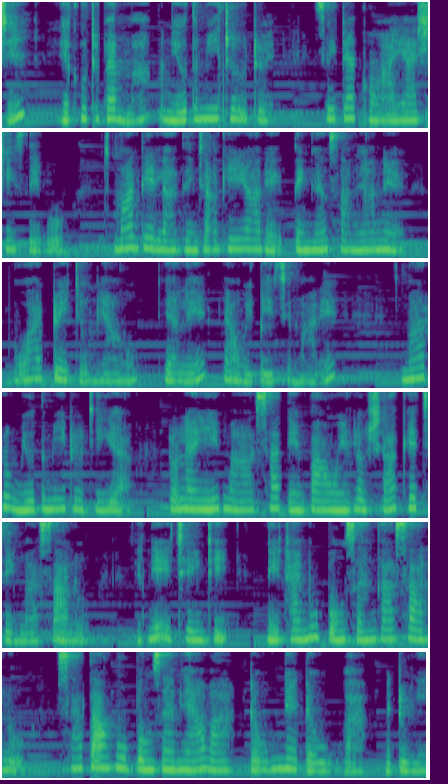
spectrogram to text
ရှင်။ယခုတစ်ပတ်မှာအမျိုးသမီးတို့အတွက်စိတ်သက်ခွန်အားရရှိစေဖို့ကျမလေ့လာသင်ကြားခဲ့ရတဲ့သင်ခန်းစာများနဲ့ဘဝတွေ့ကြုံများကိုပြန်လည်မျှဝေပေးချင်ပါတယ်။ မတို့မျိုးသမီးတို့ကြီးကဒေါ်လန်ရေးမှာစတင်ပါဝင်လှုပ်ရှားခဲ့ချိန်မှစလို့ယနေ့အချိန်ထိနေထိုင်မှုပုံစံကစလို့စားတောက်မှုပုံစံများပါတဝူးနဲ့တဝူးပါမတူညီ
